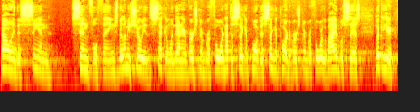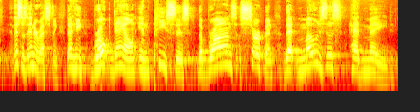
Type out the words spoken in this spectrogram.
Not only the sin, sinful things, but let me show you the second one down here in verse number four. Not the second point, but the second part of verse number four. The Bible says, look here, this is interesting, that he broke down in pieces the bronze serpent that Moses had made.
